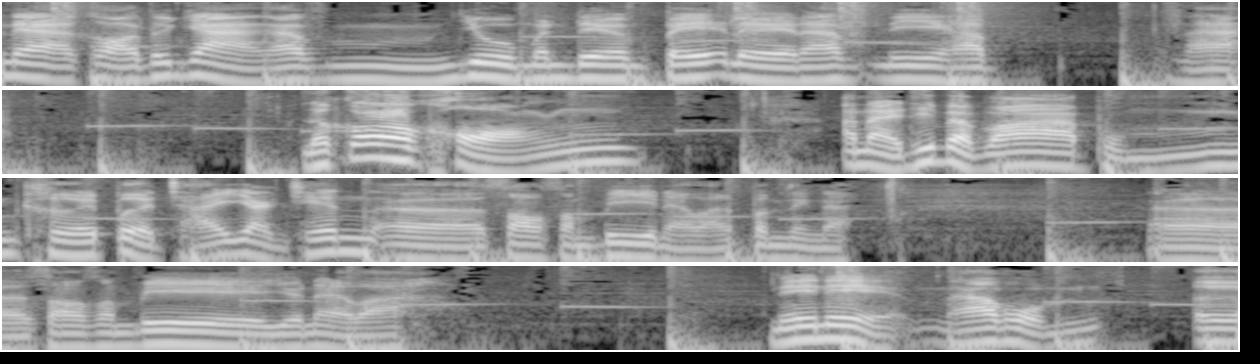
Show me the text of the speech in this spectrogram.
เนี่ยของทุกอย่างครับอยู่มันเดิมเป๊ะเลยนะครับนี่ครับนะแล้วก็ของ อันไหนที่แบบว่าผมเคยเปิดใช้อย่างเช่นเอ่อซองซอมบี้ไหนวะแป๊บนึงนะเอ่อซองซอมบี้อยู่ไหนวะนี่นี่นะครับผมเออ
